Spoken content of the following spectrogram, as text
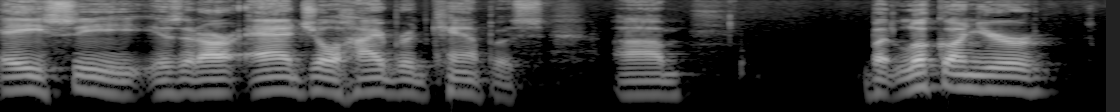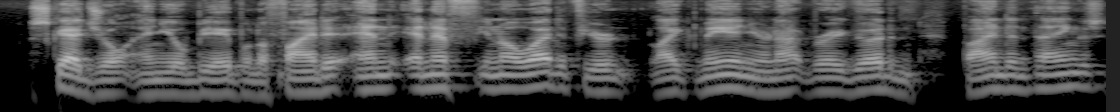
AC is it our Agile Hybrid Campus. Um, but look on your schedule and you'll be able to find it. And, and if you know what, if you're like me and you're not very good at finding things,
